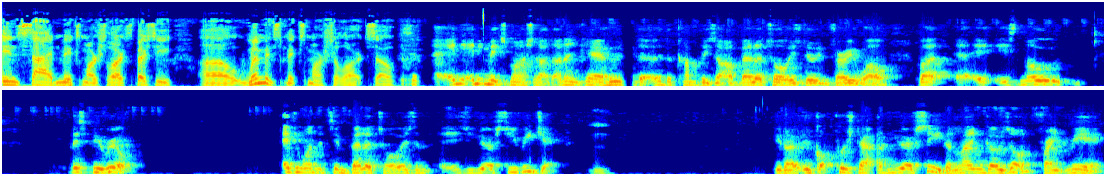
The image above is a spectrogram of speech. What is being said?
inside mixed martial arts, especially uh, women's mixed martial arts. So any any mixed martial arts, I don't care who the, who the companies are. Bellator is doing very well, but uh, it's no. Let's be real. Everyone that's in Bellator is an, is a UFC reject. Mm. You know, who got pushed out of the UFC. The line goes on. Frank Mir,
